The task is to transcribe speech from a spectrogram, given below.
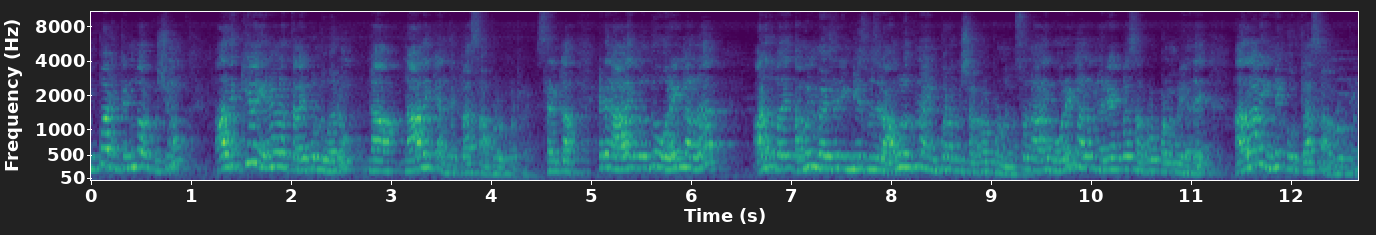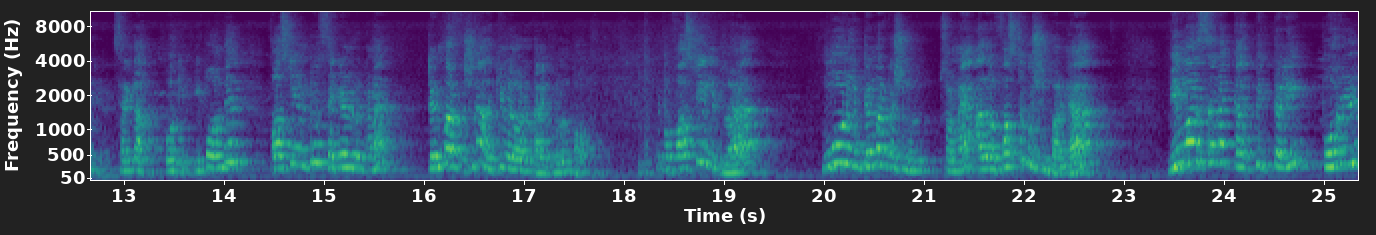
இம்பார்ட்டன்ட் டென் மார்க் கொஸ்டினும் அது கீழே என்னென்ன தலைப்புகள் வரும் நான் நாளைக்கு அந்த கிளாஸ் அப்லோட் பண்ணுறேன் சரிங்களா? ஏன்னா நாளைக்கு வந்து ஒரே நாளில் அடுத்து பார்த்தீங்கன்னா தமிழ் மேஜர் இங்கிலீஷ் மேஜர் அவங்களுக்கு நான் இம்பார்ட்டன் கொஸ்டின் அப்லோட் பண்ணணும். ஸோ நாளைக்கு ஒரே நாளில் நிறைய கிளாஸ் அப்லோட் பண்ண முடியாது. அதனால இன்னைக்கு ஒரு கிளாஸ் நான் அப்லோட் பண்ணிடுறேன். சரிங்களா? ஓகே இப்போ வந்து ஃபர்ஸ்ட் யூனிட் செகண்ட் யூனிட்டுக்கான டென் மார்க் கொஸ்டின் அது கீழே வர தலைப்புகளும் பார்ப்போம். இப்போ ஃபர்ஸ்ட் யூனிட்ல மூணு டென் மார்க் கொஸ்டின் சொன்னேன். அதில் ஃபர்ஸ்ட் கொஸ்டின் பாருங்க. விமர்சன கற்பித்தல் பொருள்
